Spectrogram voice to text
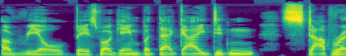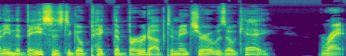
a real baseball game, but that guy didn't stop running the bases to go pick the bird up to make sure it was okay. right.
